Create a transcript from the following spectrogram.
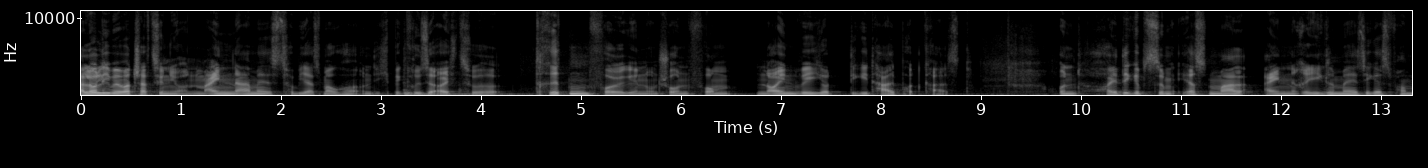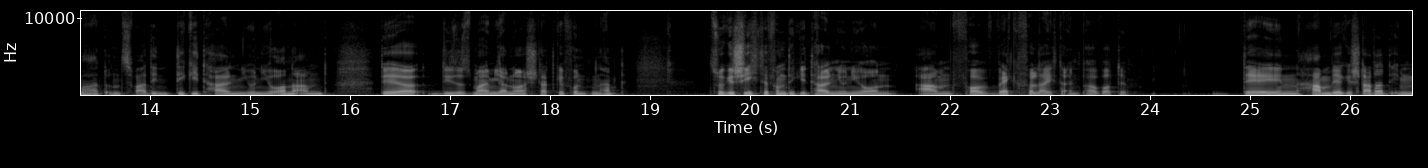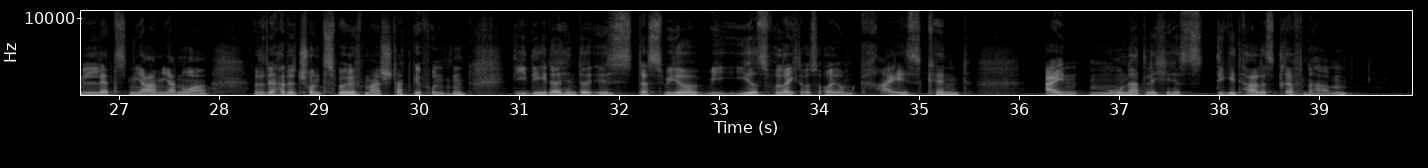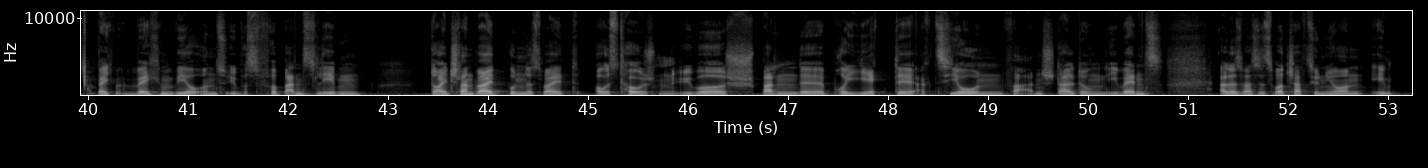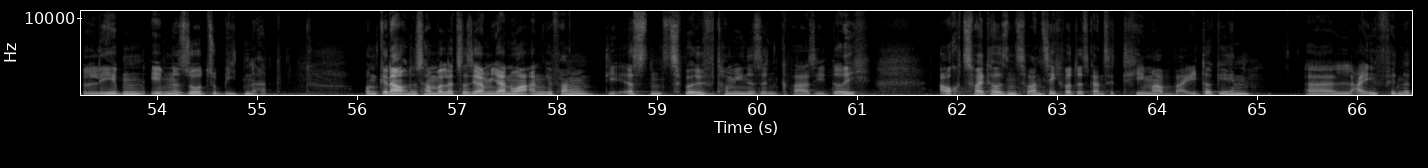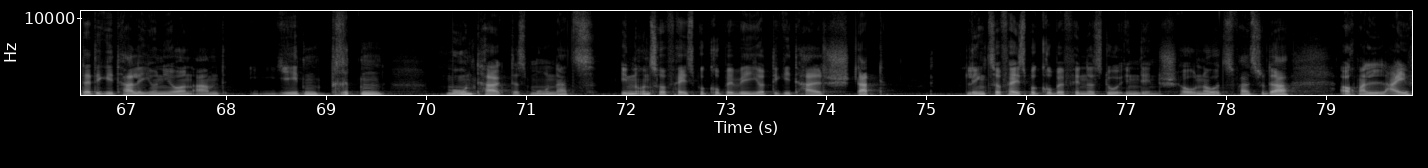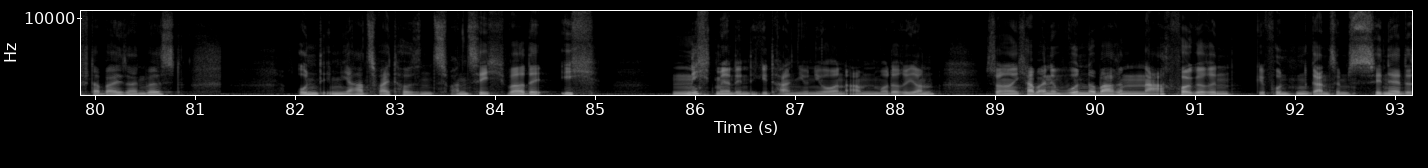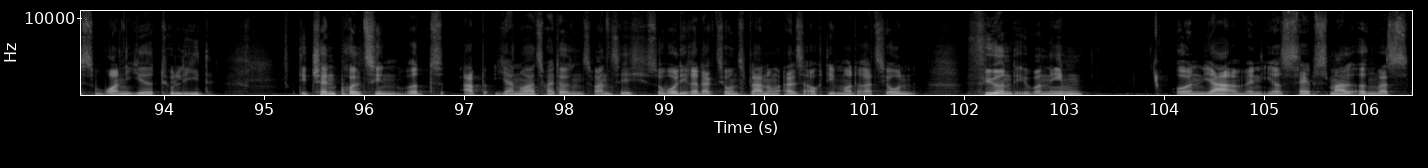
Hallo liebe Wirtschaftsjunioren, mein Name ist Tobias Maucher und ich begrüße euch zur dritten Folge nun schon vom neuen WJ Digital Podcast. Und heute gibt es zum ersten Mal ein regelmäßiges Format und zwar den digitalen Juniorenabend, der dieses Mal im Januar stattgefunden hat. Zur Geschichte vom digitalen Juniorenabend vorweg vielleicht ein paar Worte. Den haben wir gestartet im letzten Jahr im Januar also der hat jetzt schon zwölfmal stattgefunden. Die Idee dahinter ist, dass wir, wie ihr es vielleicht aus eurem Kreis kennt, ein monatliches digitales Treffen haben, bei welchem wir uns übers Verbandsleben deutschlandweit, bundesweit austauschen, über spannende Projekte, Aktionen, Veranstaltungen, Events, alles, was das Wirtschaftsjunioren im Leben eben so zu bieten hat. Und genau, das haben wir letztes Jahr im Januar angefangen. Die ersten zwölf Termine sind quasi durch. Auch 2020 wird das ganze Thema weitergehen. Äh, live findet der digitale Juniorenabend jeden dritten Montag des Monats in unserer Facebook-Gruppe WJ Digital statt. Link zur Facebook-Gruppe findest du in den Show Notes, falls du da auch mal live dabei sein willst. Und im Jahr 2020 werde ich nicht mehr den digitalen Juniorenabend moderieren, sondern ich habe eine wunderbare Nachfolgerin gefunden, ganz im Sinne des One Year to Lead. Die Jen Polzin wird ab Januar 2020 sowohl die Redaktionsplanung als auch die Moderation führend übernehmen. Und ja, wenn ihr selbst mal irgendwas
